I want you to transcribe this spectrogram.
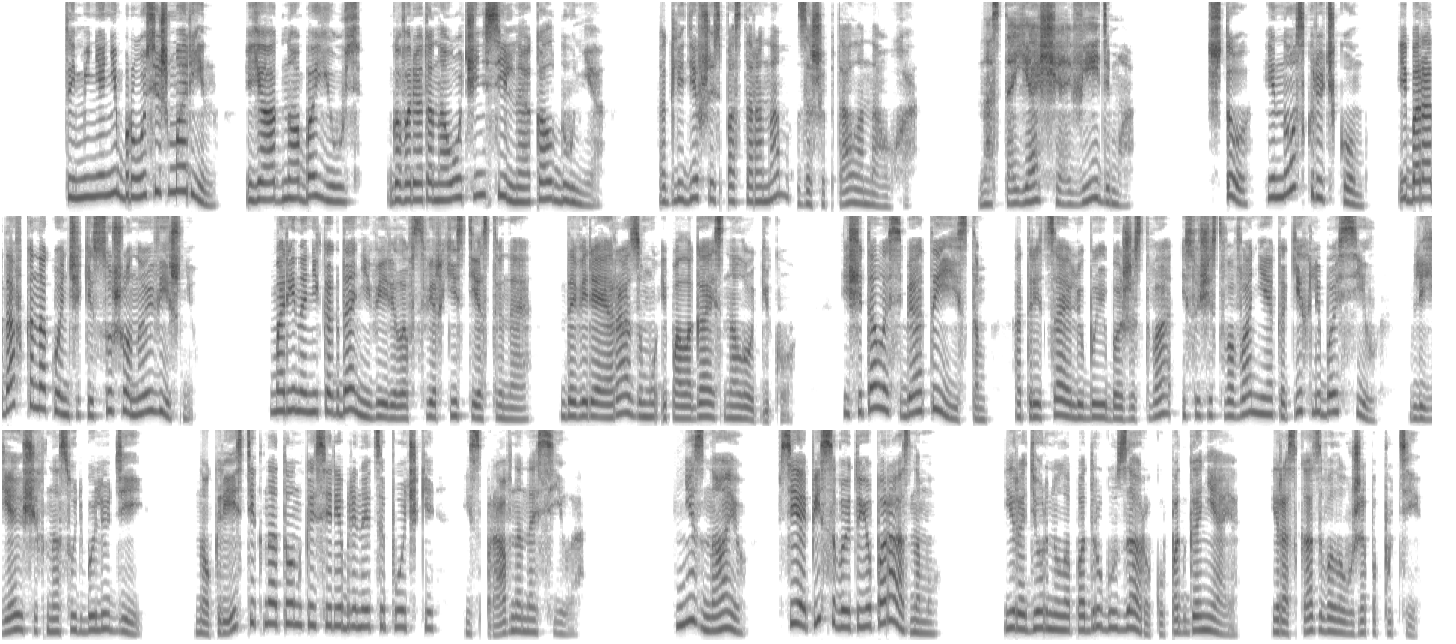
«Ты меня не бросишь, Марин! Я одна боюсь. Говорят, она очень сильная колдунья». Оглядевшись по сторонам, зашептала на ухо. «Настоящая ведьма!» «Что, и нос крючком, и бородавка на кончике с сушеную вишню?» Марина никогда не верила в сверхъестественное, доверяя разуму и полагаясь на логику. И считала себя атеистом, отрицая любые божества и существование каких-либо сил, влияющих на судьбы людей, но крестик на тонкой серебряной цепочке исправно носила. «Не знаю, все описывают ее по-разному». Ира дернула подругу за руку, подгоняя, и рассказывала уже по пути.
